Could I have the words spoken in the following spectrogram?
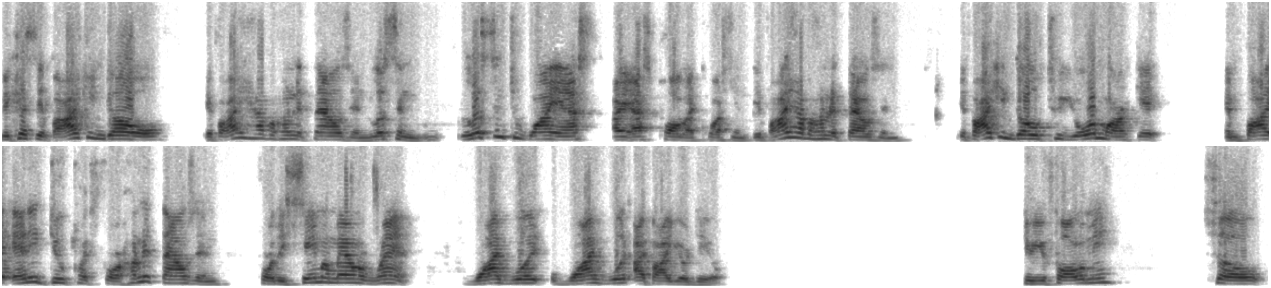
Because if I can go, if I have a hundred thousand, listen, listen to why I asked I asked Paul that question. If I have a hundred thousand, if I can go to your market and buy any duplex for a hundred thousand for the same amount of rent, why would why would I buy your deal? Do you follow me? So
